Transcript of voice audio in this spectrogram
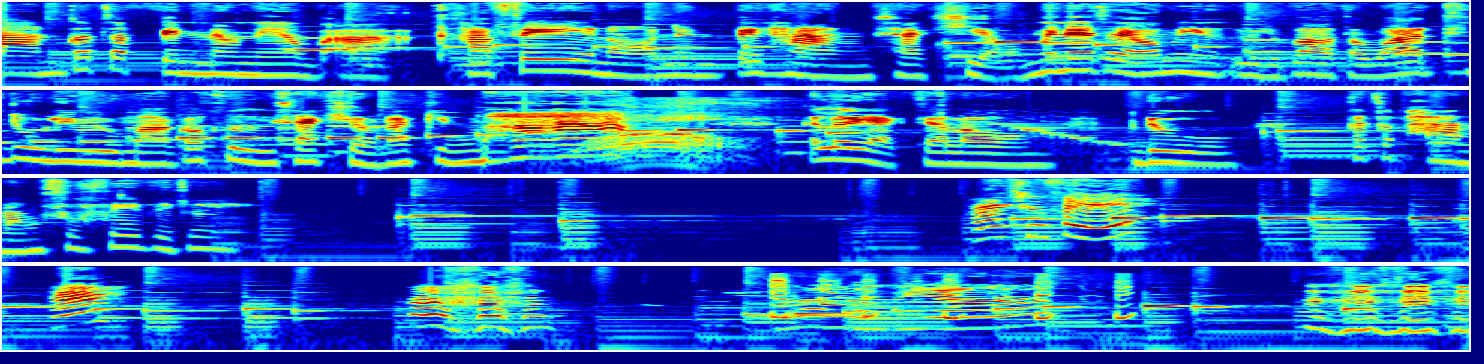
ร้านก็จะเป็นแนวแนวๆอะคาเฟ่เนาะเน้นไปทางชาเขียวไม่แน่ใจว่ามีอย่างอื่นหรือเปล่าแต่ว่าที่ดูรีวิวมาก็คือชาเขียวน่ากินมากก็เลยอยากจะลองดูก็จะพาน้องซูเฟ่ไปด้วยนายชิเป๋ ถึ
